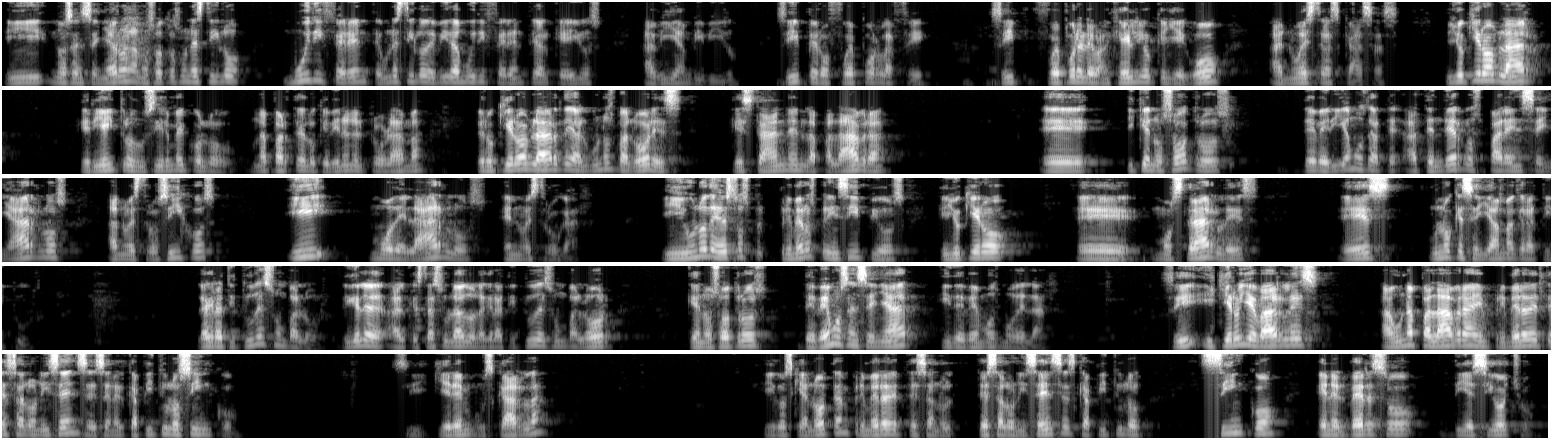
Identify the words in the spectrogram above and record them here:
Y nos enseñaron a nosotros un estilo muy diferente, un estilo de vida muy diferente al que ellos habían vivido. Sí, pero fue por la fe. Sí, fue por el Evangelio que llegó a nuestras casas. Y yo quiero hablar, quería introducirme con una parte de lo que viene en el programa, pero quiero hablar de algunos valores que están en la palabra eh, y que nosotros deberíamos atenderlos para enseñarlos a nuestros hijos y modelarlos en nuestro hogar. Y uno de estos primeros principios que yo quiero eh, mostrarles es uno que se llama gratitud. La gratitud es un valor. Dígale al que está a su lado, la gratitud es un valor que nosotros debemos enseñar y debemos modelar. ¿Sí? Y quiero llevarles a una palabra en Primera de Tesalonicenses, en el capítulo 5. Si quieren buscarla. Y los que anotan, Primera de Tesalonicenses, capítulo 5, en el verso 18.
